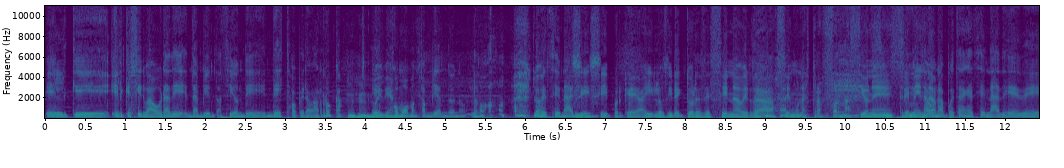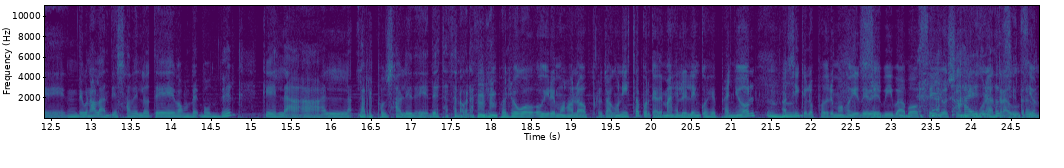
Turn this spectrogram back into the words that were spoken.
el que, el que sirva ahora de, de ambientación de, de esta ópera barroca. Muy bien. Cómo van cambiando, ¿no? Los, los escenarios. Sí, sí, porque ahí los directores de escena, ¿verdad? Hacen unas transformaciones Sí, sí, tremendas. está una puesta en escena de, de- una holandesa, del lote Bomber, que es la, la- la responsable de, esta escenografía. Pues luego oiremos a los protagonistas porque además el elenco es español, así que los podremos oír de Sí. viva voz ellos sin ninguna ellos, traducción.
